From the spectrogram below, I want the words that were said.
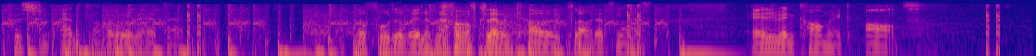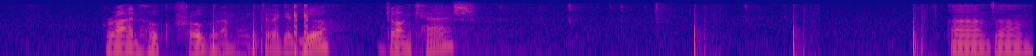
Christian Antkoff. I already had that. No photo available of Clevin Cow- Cloud. That's nice. Adrian Carmack Art. Brian Hook Programming. Did I get you? John Cash. And um,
